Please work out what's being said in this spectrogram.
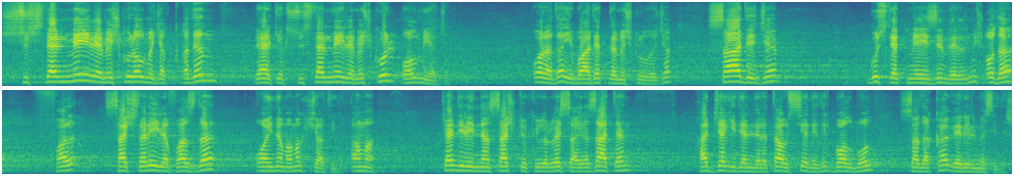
süslenmeyle meşgul olmayacak kadın ve erkek süslenmeyle meşgul olmayacak. Orada ibadetle meşgul olacak. Sadece gusletmeye izin verilmiş. O da fa- saçlarıyla fazla oynamamak şartıyla. Ama kendiliğinden saç dökülür vesaire zaten hacca gidenlere tavsiye nedir? Bol bol sadaka verilmesidir.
